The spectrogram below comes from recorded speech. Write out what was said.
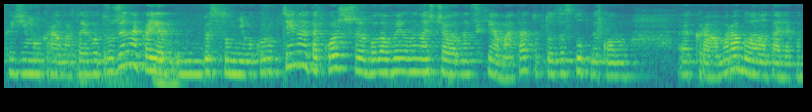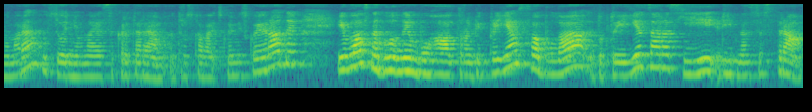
скажімо, Крамер та його дружина, яка є без сумніву корупційною, також була виявлена ще одна схема. Та? Тобто заступником Крамера була Наталя Пономаренко, сьогодні вона є секретарем Трускавецької міської ради. І, власне, головним бухгалтером підприємства була, тобто є зараз її рідна сестра.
